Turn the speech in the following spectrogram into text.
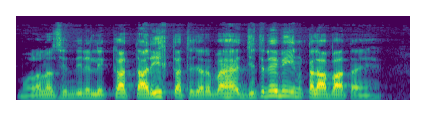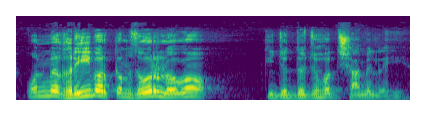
مولانا سندھی نے لکھا تاریخ کا تجربہ ہے۔ جتنے بھی انقلابات آئے ہیں، ان میں غریب اور کمزور لوگوں کی جد وجہد شامل رہی ہے۔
